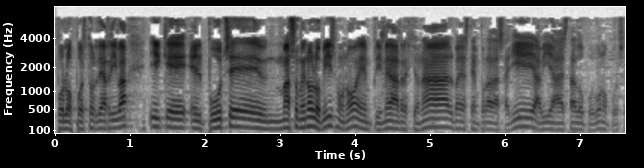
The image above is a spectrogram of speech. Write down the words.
por los puestos de arriba y que el Puch eh, más o menos lo mismo, no, en primera regional, varias temporadas allí, había estado, pues bueno, pues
